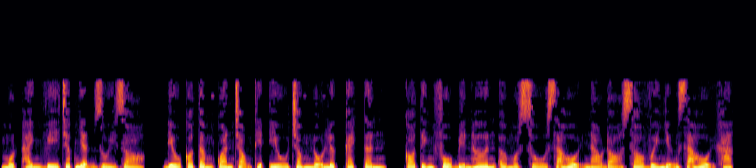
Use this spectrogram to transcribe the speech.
Một hành vi chấp nhận rủi ro, điều có tầm quan trọng thiết yếu trong nỗ lực cách tân, có tính phổ biến hơn ở một số xã hội nào đó so với những xã hội khác.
